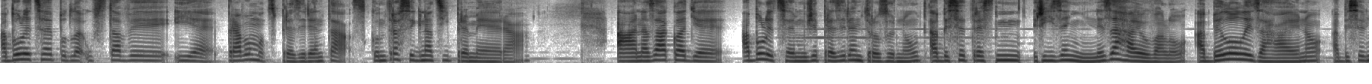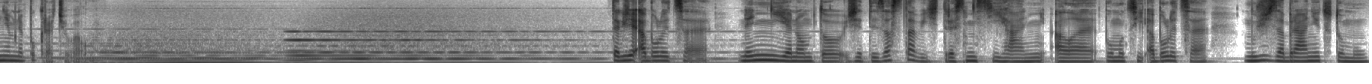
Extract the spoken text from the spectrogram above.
Abolice podle ústavy je pravomoc prezidenta s kontrasignací premiéra a na základě abolice může prezident rozhodnout, aby se trestní řízení nezahajovalo a bylo-li zahájeno, aby se v něm nepokračovalo. Takže abolice není jenom to, že ty zastavíš trestní stíhání, ale pomocí abolice můžeš zabránit tomu,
